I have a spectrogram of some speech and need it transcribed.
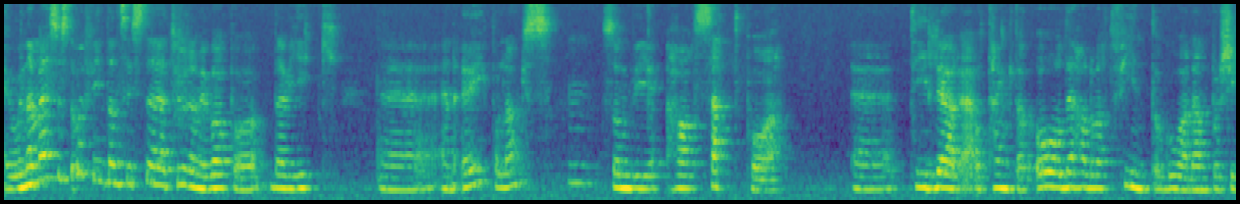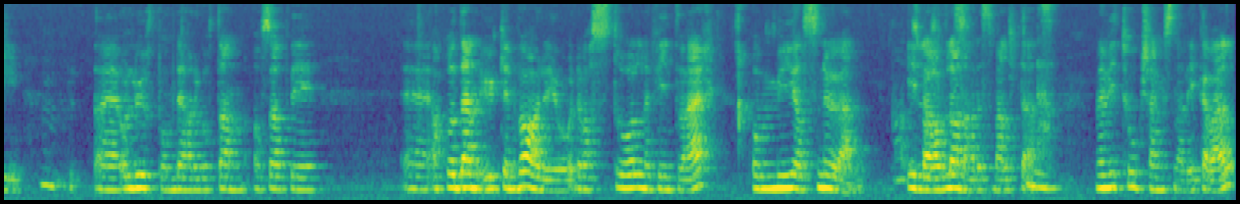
Jo, nei, men jeg syns det var fint den siste turen vi var på, der vi gikk eh, en øy på langs, Mm. som vi har sett på eh, tidligere og tenkt at å, det hadde vært fint å gå den på ski. Mm. Eh, og lurt på om det hadde gått an. Og så at vi eh, Akkurat den uken var det jo Det var strålende fint vær, og mye av snøen i lavlandet hadde smeltet. Men vi tok sjansen allikevel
